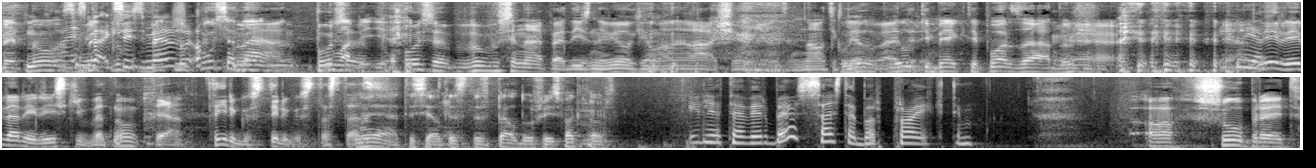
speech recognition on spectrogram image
bet, nu, Aizbēgs bet, iz nu, mežu. nu, puse, Nu, nē, jā, nu, puse, labi. puse, puse nepēdīs ne vilki, man āči, viņiem nav tik liela Vilti beigti porzāduši. Jā, ir, ir arī riski, bet, nu, jā, tirgus, tirgus tas Nu, tas. jā, tas jau tas, tas peldušīs faktors. Ilija, tev ir bijusi saistība ar projektiem? Šobrīd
